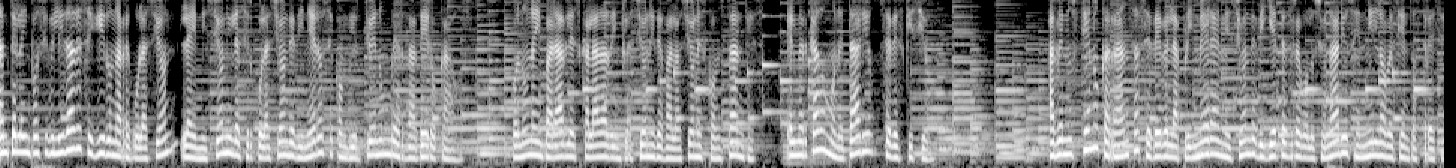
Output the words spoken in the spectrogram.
Ante la imposibilidad de seguir una regulación, la emisión y la circulación de dinero se convirtió en un verdadero caos. Con una imparable escalada de inflación y devaluaciones constantes, el mercado monetario se desquició. A Venustiano Carranza se debe la primera emisión de billetes revolucionarios en 1913.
